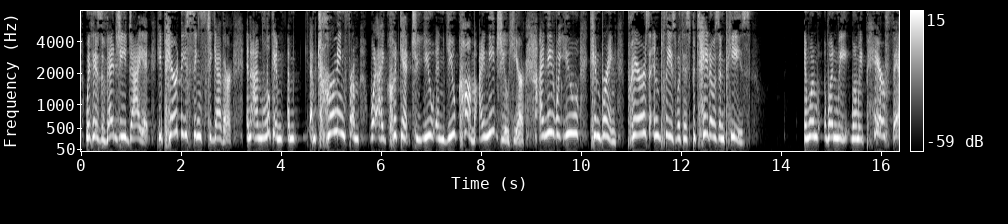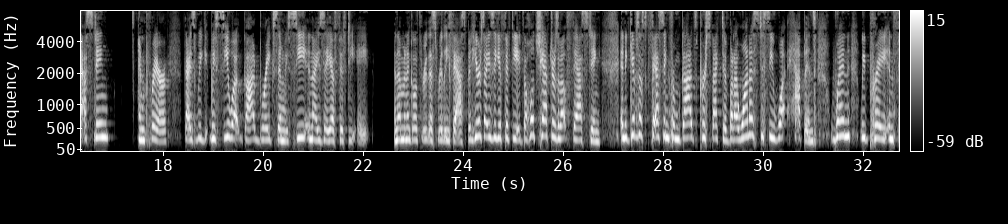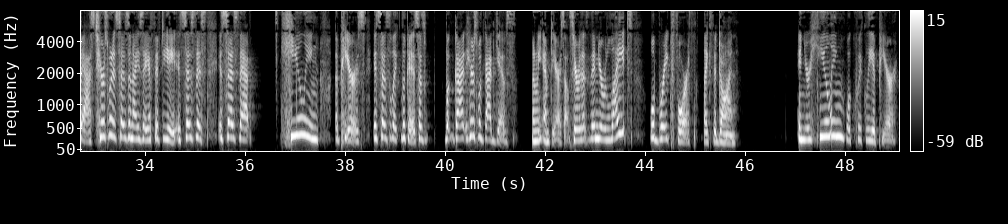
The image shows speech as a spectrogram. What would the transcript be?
With his veggie diet. He paired these things together and I'm looking, I'm, I'm turning from what I could get to you and you come. I need you here. I need what you can bring. Prayers and pleas with his potatoes and peas. And when, when we, when we pair fasting and prayer, guys, we, we see what God breaks in. We see in Isaiah 58. And I'm going to go through this really fast, but here's Isaiah 58. The whole chapter is about fasting and it gives us fasting from God's perspective, but I want us to see what happens when we pray and fast. Here's what it says in Isaiah 58. It says this. It says that healing appears. It says like, look at it. It says what God, here's what God gives when we empty ourselves. Here, then your light will break forth like the dawn and your healing will quickly appear.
